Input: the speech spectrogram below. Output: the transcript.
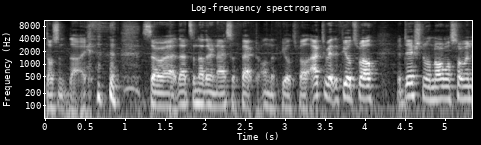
doesn't die. so uh, that's another nice effect on the field spell. Activate the field spell, additional normal summon,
